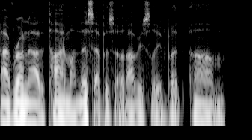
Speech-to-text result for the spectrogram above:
I've run out of time on this episode, obviously. But um,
